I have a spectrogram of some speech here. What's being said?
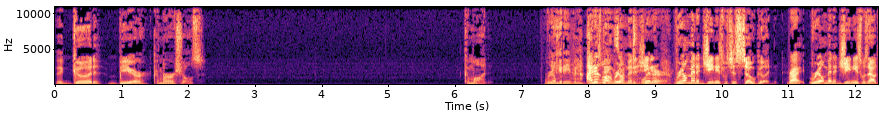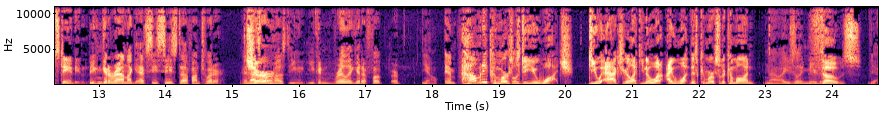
the good beer commercials. Come on. Real, could even I just want Real on Minute Genius. Real Men of Genius was just so good. Right. Real Men of Genius was outstanding. You can get around like FCC stuff on Twitter, and that's Sure. where most you you can really get a foot or you know imp- How many commercials do you watch? Do you actually like, you know what? I want this commercial to come on? No, I usually mute it. Those. Yeah.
